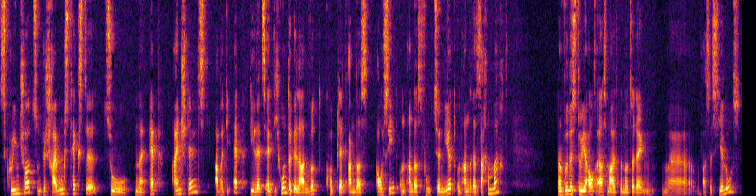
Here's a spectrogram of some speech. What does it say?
Screenshots und Beschreibungstexte zu einer App einstellst, aber die App, die letztendlich runtergeladen wird, komplett anders aussieht und anders funktioniert und andere Sachen macht, dann würdest du ja auch erstmal als Benutzer denken, äh, was ist hier los?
